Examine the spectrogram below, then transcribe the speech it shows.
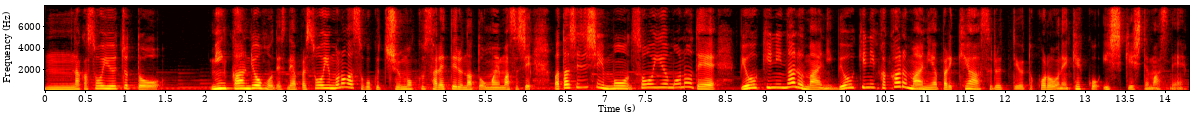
うん、なんかそういうちょっと民間療法ですね。やっぱりそういうものがすごく注目されてるなと思いますし、私自身もそういうもので病気になる前に、病気にかかる前にやっぱりケアするっていうところをね、結構意識してますね。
